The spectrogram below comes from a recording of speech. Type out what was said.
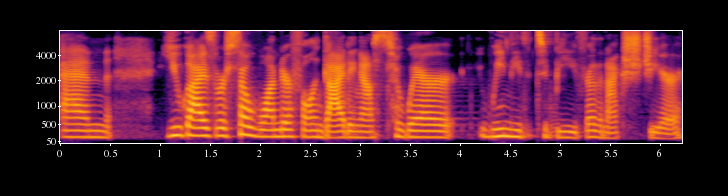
and you guys were so wonderful in guiding us to where we needed to be for the next year.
